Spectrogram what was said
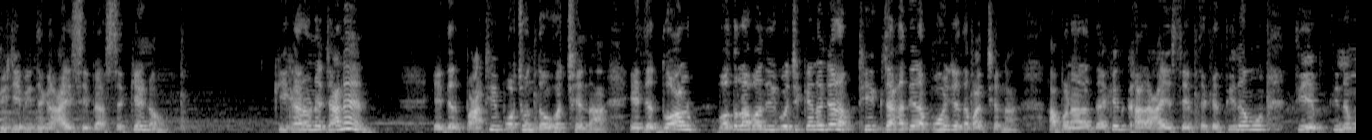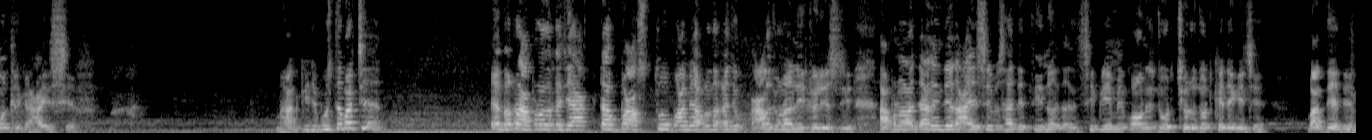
বিজেপি থেকে আইসিপি আসছে, কেন? কি কারণে জানেন? এদের পার্টি পছন্দ হচ্ছে না। এদের দল বদলাবাদি করছে কেন জানো? ঠিক জায়গাতে এরা পৌঁছে যেতে পারছে না। আপনারা দেখেন খারা আইএসএফ থেকে তৃণমূল তৃণমূল থেকে আইএসএফ। ভান কিছু বুঝতে পারছেন? এবার আপনাদের কাছে একটা বাস্তব আমি আপনাদের কাছে আলোচনা নিয়ে চলে এসেছি। আপনারা জানেন যে আইএসএফের সাথে তিন সিপিএম কংগ্রেস জোট ছিল, জোট কেটে গেছে। বাদ দিয়ে দেন।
